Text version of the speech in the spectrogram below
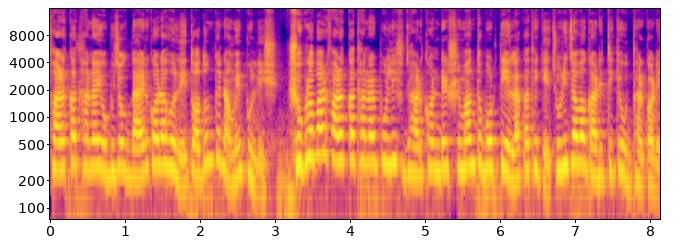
ফারাক্কা থানায় অভিযোগ দায়ের করা হলে তদন্তে নামে পুলিশ। শুক্রবার ফারাক্কা থানার পুলিশ ঝাড়খণ্ডের সীমান্তবর্তী এলাকা থেকে চুরি যাওয়া গাড়িটিকে উদ্ধার করে।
